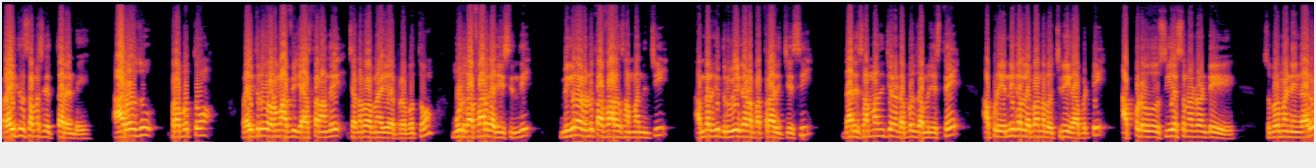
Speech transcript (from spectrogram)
రైతుల సమస్యలు ఎత్తారండి ఆ రోజు ప్రభుత్వం రైతులకు రుణమాఫీ చేస్తానంది చంద్రబాబు నాయుడు గారి ప్రభుత్వం. మూడు దఫాలుగా చేసింది. మిగిలిన రెండు దఫాలకు సంబంధించి అందరికీ ధృవీకరణ పత్రాలు ఇచ్చేసి దానికి సంబంధించిన డబ్బులు జమ చేస్తే అప్పుడు ఎన్నికల నిబంధనలు వచ్చినాయి కాబట్టి అప్పుడు సీఎస్ ఉన్నటువంటి సుబ్రహ్మణ్యం గారు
